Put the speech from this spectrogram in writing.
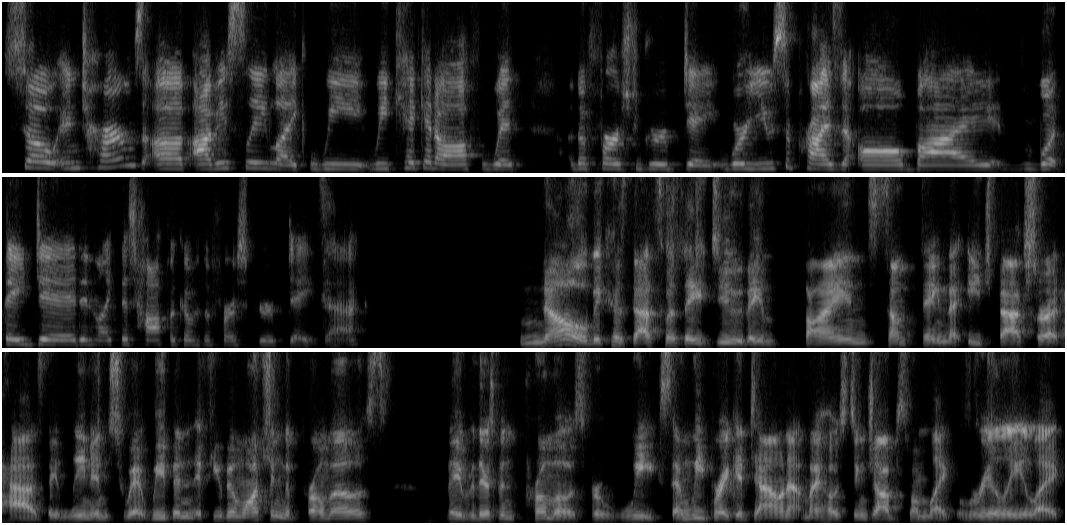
So in terms of obviously like we we kick it off with the first group date. Were you surprised at all by what they did and like the topic of the first group date, Zach? No, because that's what they do. They find something that each bachelorette has. They lean into it. We've been, if you've been watching the promos, they've there's been promos for weeks, and we break it down at my hosting job. So I'm like, really, like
